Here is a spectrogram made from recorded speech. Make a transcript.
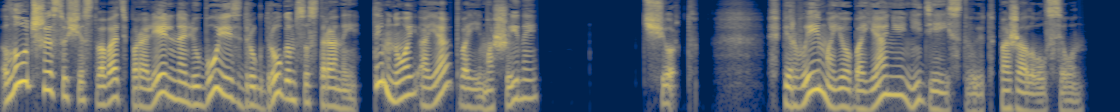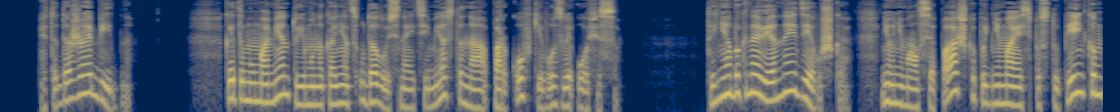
Лучше существовать параллельно, любуясь друг другом со стороны. Ты мной, а я твоей машиной. Черт! Впервые мое обаяние не действует, пожаловался он. Это даже обидно. К этому моменту ему, наконец, удалось найти место на парковке возле офиса. «Ты необыкновенная девушка», — не унимался Пашка, поднимаясь по ступенькам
